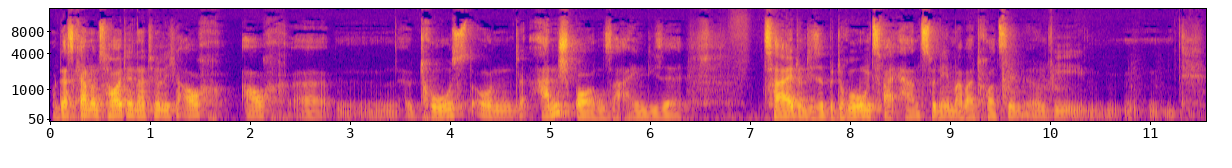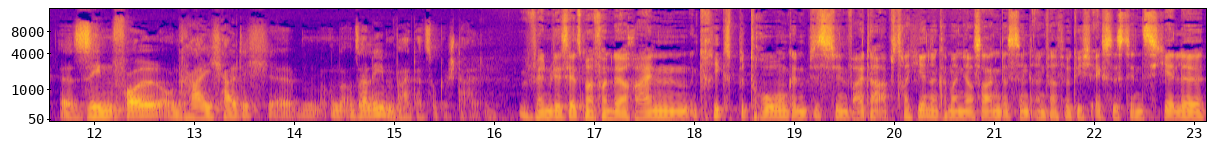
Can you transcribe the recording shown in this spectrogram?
Und das kann uns heute natürlich auch, auch äh, Trost und Ansporn sein, diese Zeit und diese Bedrohung zwar ernst zu nehmen, aber trotzdem irgendwie äh, sinnvoll und reichhaltig äh, unser Leben weiter zu gestalten. Wenn wir es jetzt mal von der reinen Kriegsbedrohung ein bisschen weiter abstrahieren, dann kann man ja auch sagen, das sind einfach wirklich existenzielle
